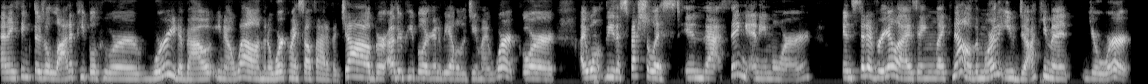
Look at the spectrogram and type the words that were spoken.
and I think there's a lot of people who are worried about, you know, well, I'm going to work myself out of a job, or other people are going to be able to do my work, or I won't be the specialist in that thing anymore. Instead of realizing, like, no, the more that you document your work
